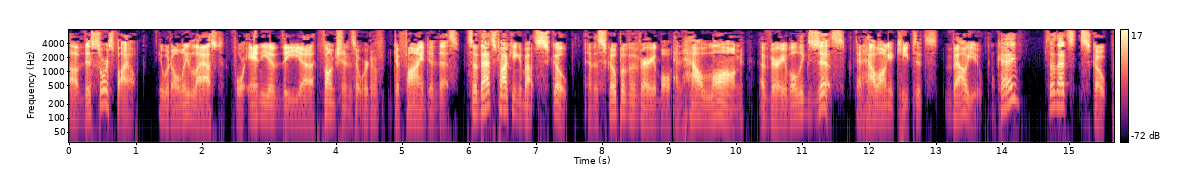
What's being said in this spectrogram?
of this source file. It would only last for any of the uh, functions that were de- defined in this. So that's talking about scope and the scope of a variable and how long a variable exists and how long it keeps its value. Okay? So that's scope.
